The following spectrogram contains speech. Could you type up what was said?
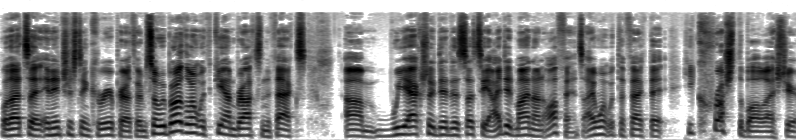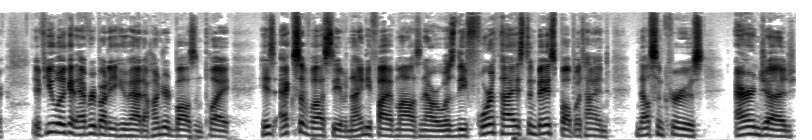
well that's a, an interesting career path for him. So we both went with Keon Broxton facts. Um, we actually did this. Let's see, I did mine on offense. I went with the fact that he crushed the ball last year. If you look at everybody who had 100 balls in play, his exit velocity of 95 miles an hour was the fourth highest in baseball behind Nelson Cruz, Aaron Judge,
